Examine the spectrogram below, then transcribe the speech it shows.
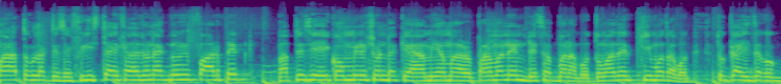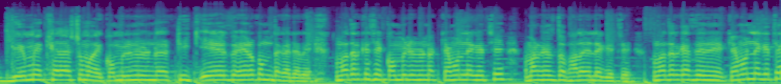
মারাত্মক লাগতেছে। ফ্রি স্টাইল খেলার জন্য একদমই পারফেক্ট ভাবতেছি এই কম্বিনেশনটাকে আমি আমার পার্মানেন্ট ড্রেস আপ বানাবো। তোমাদের কি মতামত? তো গাইজ দেখো গেমে খেলার সময় কম্বিনেশনটা ঠিক এরকম দেখা যাবে। তোমাদের কাছে কম্বিনেশনটা কেমন লেগেছে? আমার কাছে তো ভালোই লেগেছে। তোমাদের কাছে কেমন লেগেছে?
